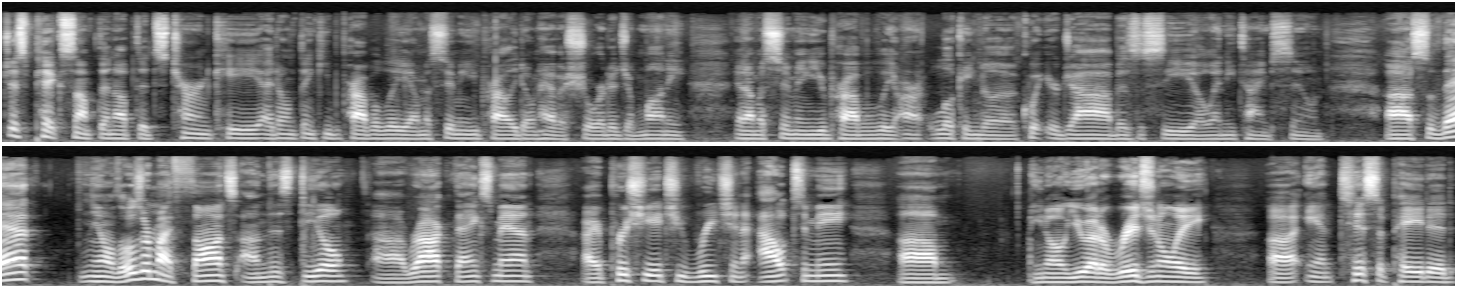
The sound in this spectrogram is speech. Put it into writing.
just pick something up that's turnkey. I don't think you probably i'm assuming you probably don't have a shortage of money and i'm assuming you probably aren't looking to quit your job as a ceo anytime soon. Uh, so that you know those are my thoughts on this deal. Uh, rock thanks man. I appreciate you reaching out to me. Um, you know, you had originally uh, anticipated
